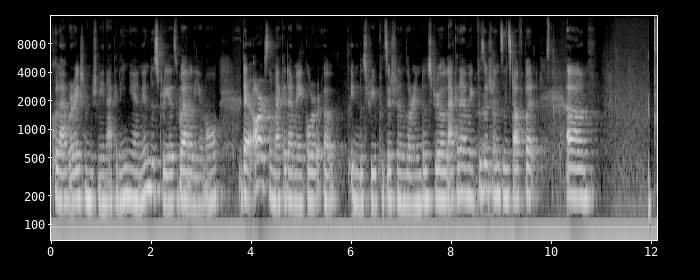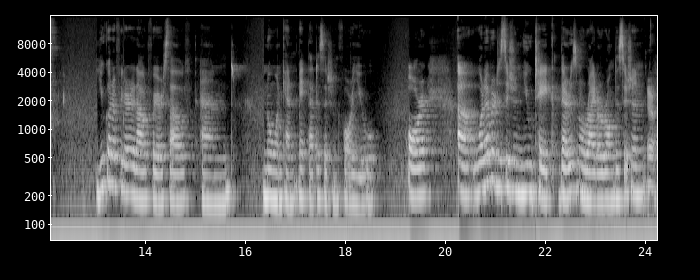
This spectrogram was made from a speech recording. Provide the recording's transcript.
collaboration between academia and industry as well. You know, there are some academic or uh, industry positions or industrial academic positions and stuff, but um, you gotta figure it out for yourself, and no one can make that decision for you, or. Uh, whatever decision you take, there is no right or wrong decision. Yeah,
